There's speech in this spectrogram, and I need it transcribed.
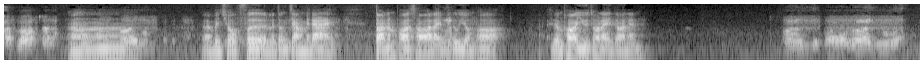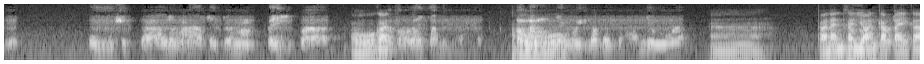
ขับรถอะอ๋อซอยนั้นเราเป็นโชเฟอร์เราต้องจำไม่ได้ ตอนนั้นพอสออะไรไม่รู้โยมพ่อโยมพ่ออายุเท่าไหร่ตอนนั้นพอหมอก็อายุสี่สิบกว่าหรือห้าสิบแล้วมั้งสี่สิบกว่าโอ้ก็ขออะไรจำโอ้ตอนโหนั้นยังวิ่งรถโดยสารอยู่อะอ่าตอนนั้นถ้าย้อนกลับไปก็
